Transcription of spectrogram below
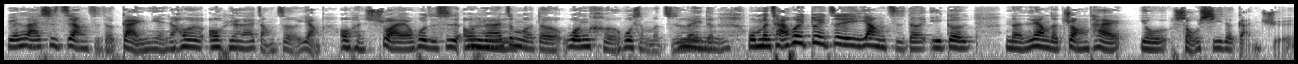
原来是这样子的概念，然后哦，原来长这样，哦，很帅啊，或者是哦，原来这么的温和或什么之类的，我们才会对这样子的一个能量的状态有熟悉的感觉。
